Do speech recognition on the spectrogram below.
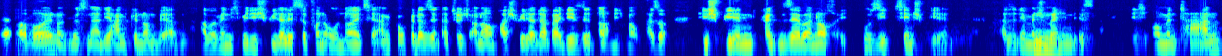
selber wollen und müssen an die Hand genommen werden. Aber wenn ich mir die Spielerliste von U19 angucke, da sind natürlich auch noch ein paar Spieler dabei, die sind noch nicht mal, also die spielen, könnten selber noch U17 spielen. Also dementsprechend mhm. ist eigentlich momentan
